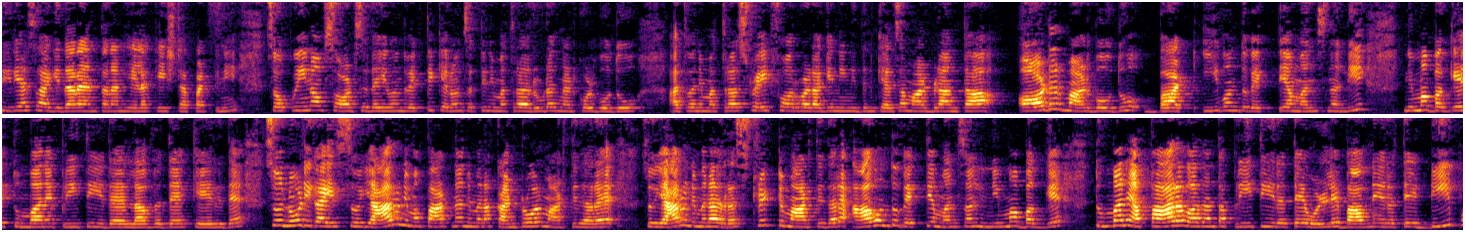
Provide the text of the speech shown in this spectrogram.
serious ಆಗಿದ್ದಾರೆ ಅಂತ ನಾನು ಹೇಳಕ್ಕೆ ಇಷ್ಟಪಡ್ತೀನಿ. ಸೊ ಕ್ವೀನ್ ಆಫ್ ಸಾರ್ಟ್ಸ್ ಇದೆ. ಈ ಒಂದು ವ್ಯಕ್ತಿ ಕೆಲವೊಂದ್ಸತಿ ನಿಮ್ಮ ಹತ್ರ ರೂಡಾಗಿ ನಡ್ಕೊಳ್ಬಹುದು ಅಥವಾ ನಿಮ್ಮ ಹತ್ರ ಸ್ಟ್ರೈಟ್ ಫಾರ್ವರ್ಡ್ ಆಗಿ ನೀನು ಇದನ್ನ ಕೆಲಸ ಮಾಡ್ಬೇಡ ಅಂತ ಆರ್ಡರ್ ಮಾಡಬಹುದು ಬಟ್ ಈ ಒಂದು ವ್ಯಕ್ತಿಯ ಮನ್ಸಿನಲ್ಲಿ ನಿಮ್ಮ ಬಗ್ಗೆ ತುಂಬಾನೇ ಪ್ರೀತಿ ಇದೆ ಲವ್ ಇದೆ ಕೇರ್ ಇದೆ. ಸೊ ನೋಡಿ ಗೈಸ್ ಸೊ ಯಾರು ನಿಮ್ಮ ಪಾರ್ಟ್ನರ್ ನಿಮ್ಮನ್ನ ಕಂಟ್ರೋಲ್ ಮಾಡ್ತಿದ್ದಾರೆ ಸೊ ಯಾರು ನಿಮ್ಮನ್ನ ರೆಸ್ಟ್ರಿಕ್ಟ್ ಮಾಡ್ತಿದ್ದಾರೆ, ಆ ಒಂದು ವ್ಯಕ್ತಿಯ ಮನಸ್ಸಿನಲ್ಲಿ ನಿಮ್ಮ ಬಗ್ಗೆ ತುಂಬಾನೇ ಅಪಾರವಾದಂತ ಪ್ರೀತಿ ಇರುತ್ತೆ, ಒಳ್ಳೆ ಭಾವನೆ ಇರುತ್ತೆ ಡೀಪ್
